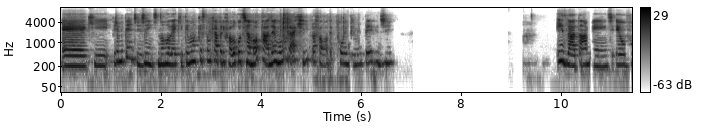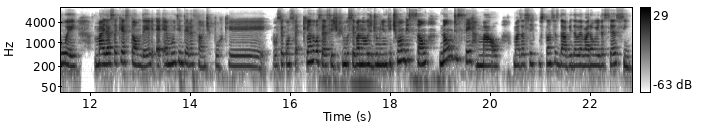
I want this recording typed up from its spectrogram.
é que. Eu já me perdi, gente, no rolê aqui. Tem uma questão que a Pri falou que eu tinha anotado em algum lugar aqui pra falar depois, eu me perdi. Exatamente, eu voei. Mas essa questão dele é, é muito interessante, porque você consegue. Quando você assiste o filme, você vê a analogia de um menino que tinha uma ambição não de ser mal, mas as circunstâncias da vida levaram ele a ser assim.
